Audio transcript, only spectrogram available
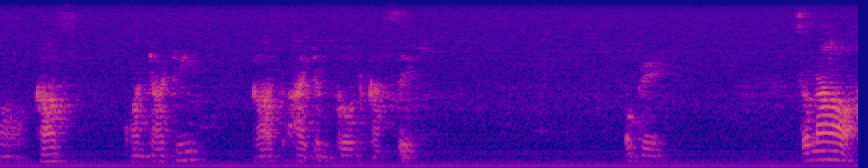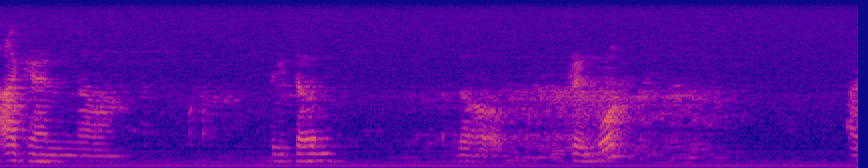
uh, cost quantity cost item code cost six. Okay. So now I can uh, return the framework I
